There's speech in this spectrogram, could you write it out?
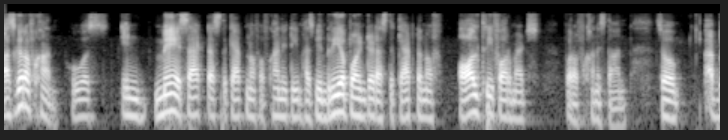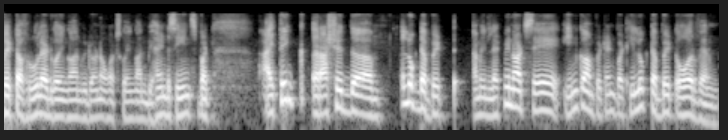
Asghar Khan, who was in May sacked as the captain of Afghani team, has been reappointed as the captain of all three formats for Afghanistan. So a bit of roulette going on. We don't know what's going on behind the scenes, but I think Rashid uh, looked a bit. I mean, let me not say incompetent, but he looked a bit overwhelmed.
